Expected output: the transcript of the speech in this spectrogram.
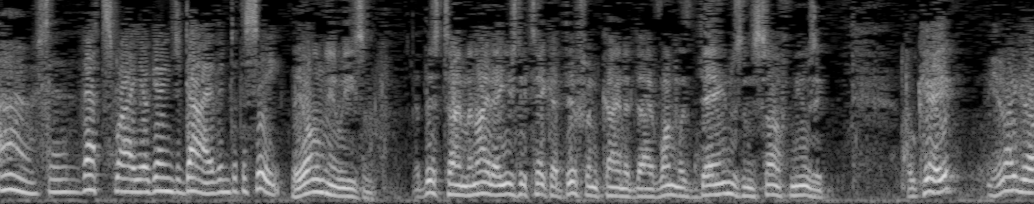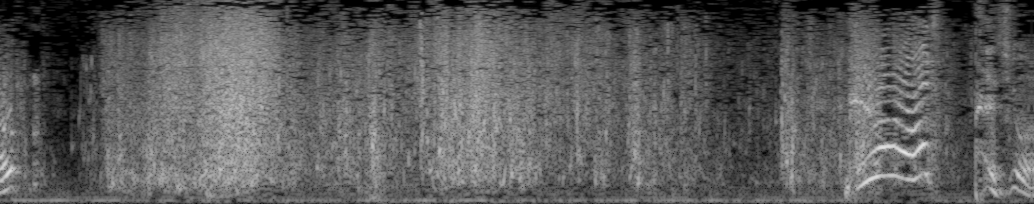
Oh, so that's why you're going to dive into the sea. The only reason. At this time of night, I usually take a different kind of dive, one with dames and soft music. Okay, here I go. You all right? sure.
